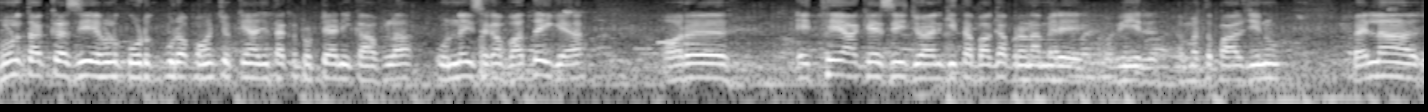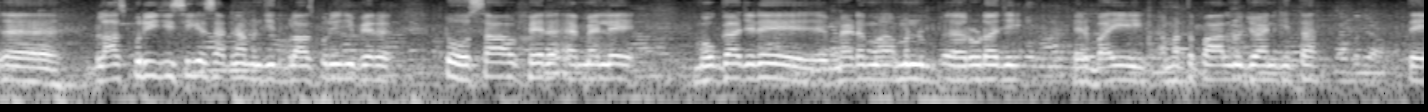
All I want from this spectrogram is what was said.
ਹੁਣ ਤੱਕ ਅਸੀਂ ਹੁਣ ਕੋਟਕਪੂਰਾ ਪਹੁੰਚ ਚੁੱਕੇ ਹਾਂ ਅਜੇ ਤੱਕ ਟੁੱਟਿਆ ਨਹੀਂ ਕਾਫਲਾ। ਉਨਾ ਹੀ ਸਗਾ ਵੱਧਦਾ ਹੀ ਗਿਆ। ਔਰ ਇੱਥੇ ਆ ਕੇ ਅਸੀਂ ਜੁਆਇਨ ਕੀਤਾ ਬਾਗਾ ਪੁਰਾਣਾ ਮੇਰੇ ਵੀਰ ਅਮਰਤਪਾਲ ਜੀ ਨੂੰ। ਪਹਿਲਾਂ ਬਲਾਸਪੁਰੀ ਜੀ ਸੀਗੇ ਸਾਡੇ ਨਾਲ ਮਨਜੀਤ ਬਲਾਸਪੁਰੀ ਜੀ ਫਿਰ ਢੋਸਾ ਫਿਰ ਐਮਐਲਏ ਮੋਗਾ ਜਿਹੜੇ ਮੈਡਮ ਅਮਨ ਅਰੋੜਾ ਜੀ, ਫਿਰ ਬਾਈ ਅਮਰਤਪਾਲ ਨੂੰ ਜੁਆਇਨ ਕੀਤਾ ਤੇ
